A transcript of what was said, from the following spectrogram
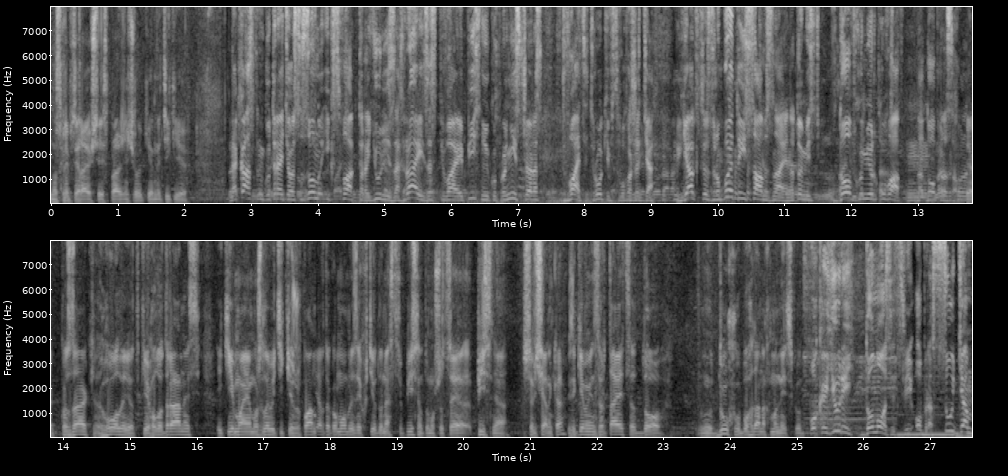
на скрипці грають ще й справжні чоловіки, не тільки. На кастингу третього сезону x фактора Юрій заграє і заспіває пісню, яку проніс через 20 років свого життя. Як це зробити, і сам знає. Натомість довго міркував над образом. Як козак, голий, такий голодранець, який має можливий тільки жупан. Я в такому образі хотів донести цю пісню, тому що це пісня Шевченка, з яким він звертається до ну, духу Богдана Хмельницького. Поки Юрій доносить свій образ суддям,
